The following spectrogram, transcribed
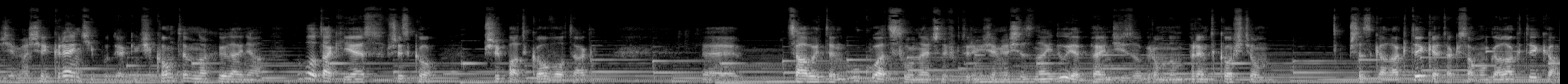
Ziemia się kręci pod jakimś kątem nachylenia, no bo tak jest, wszystko przypadkowo, tak. E, cały ten układ słoneczny, w którym Ziemia się znajduje, pędzi z ogromną prędkością przez galaktykę, tak samo galaktyka.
